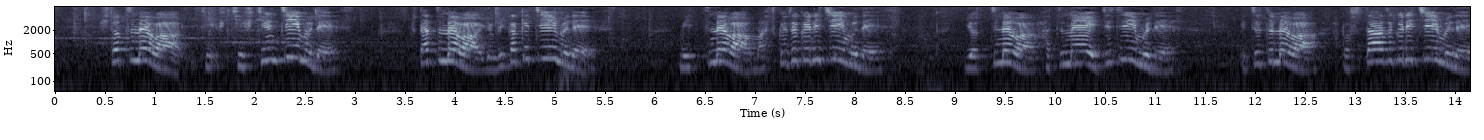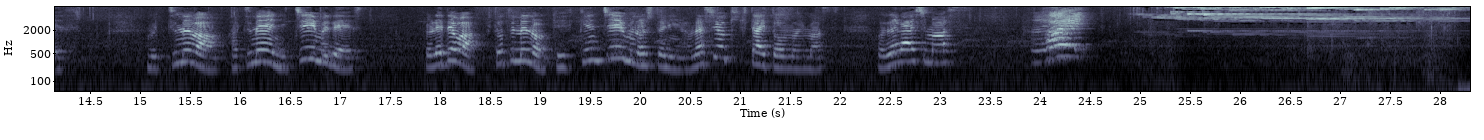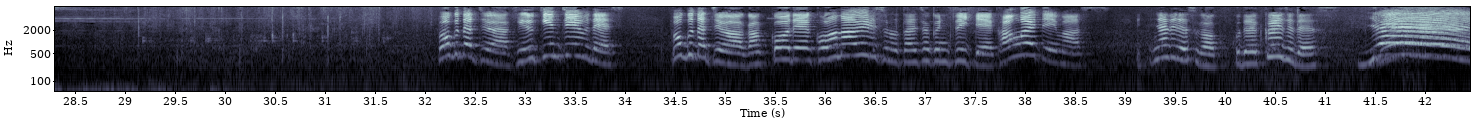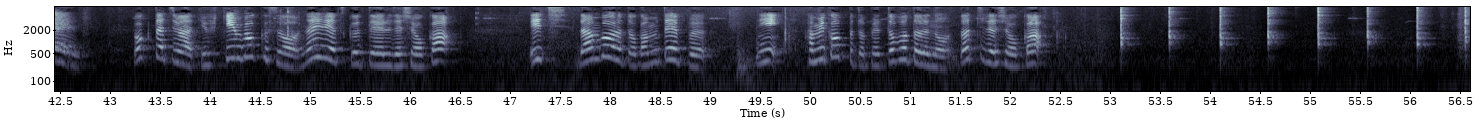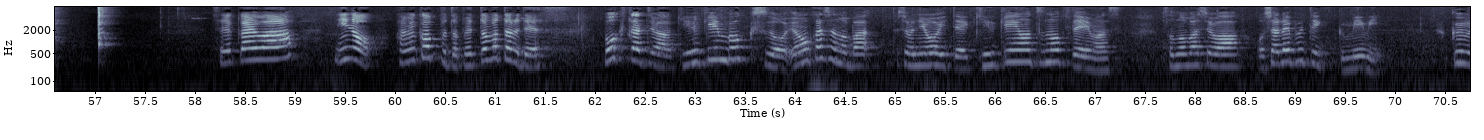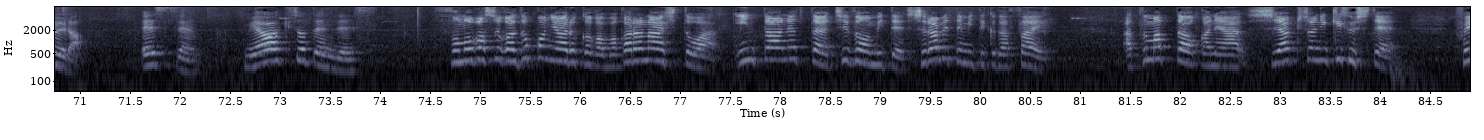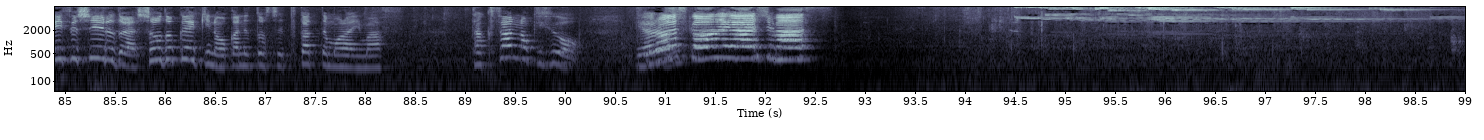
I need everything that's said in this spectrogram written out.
1つ目は寄付金チームです。2つ目は呼びかけチームです。3つ目はマスク作りチームです。4つ目は発明1チームです。5つ目はポスター作りチームです。6つ目は発明2チームです。それでは1つ目の寄付金チームの人に話を聞きたいと思います。お願いします。はい。僕たちは寄付金チームです。僕たちは学校でコロナウイルスの対策について考えています。いきなりですがここでクイズです。イエーイ。僕たちは寄付金ボックスを何で作っているでしょうか？1段ボールとガムテープ。2紙コップとペットボトルのどっちでしょうか？正解は2の紙コップとペットボトルです。僕たちは寄付金ボックスを4カ所の場所に置いて寄付金を募っています。その場所はおしゃれブティックミミ福村エッセン宮脇書店です。その場所がどこにあるかがわからない人はインターネットや地図を見て調べてみてください。集まったお金は市役所に寄付してフェイスシールドや消毒液のお金として使ってもらいます。たくさんの寄付をよろしくお願いします。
